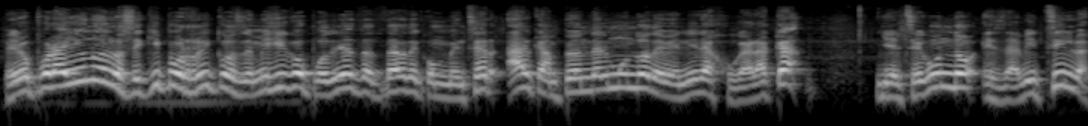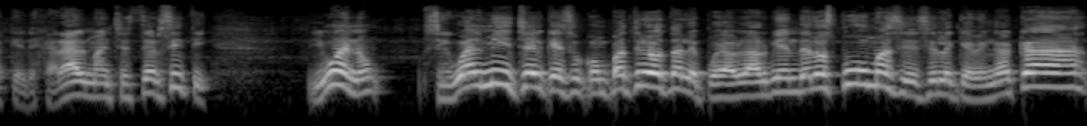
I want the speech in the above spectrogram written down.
Pero por ahí uno de los equipos ricos de México podría tratar de convencer al campeón del mundo de venir a jugar acá. Y el segundo es David Silva, que dejará al Manchester City. Y bueno, si igual Mitchell, que es su compatriota, le puede hablar bien de los Pumas y decirle que venga acá,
